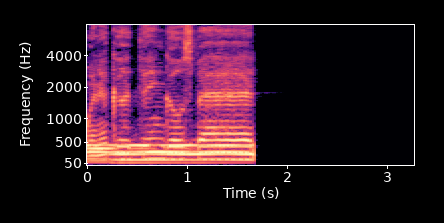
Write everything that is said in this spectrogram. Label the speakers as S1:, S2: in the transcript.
S1: When a good thing goes bad.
